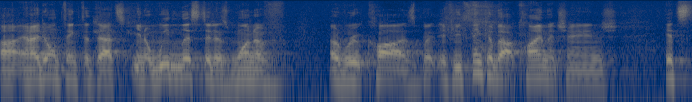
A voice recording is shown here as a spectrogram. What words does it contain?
Uh, and I don't think that that's, you know, we list it as one of a root cause, but if you think about climate change, it's,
